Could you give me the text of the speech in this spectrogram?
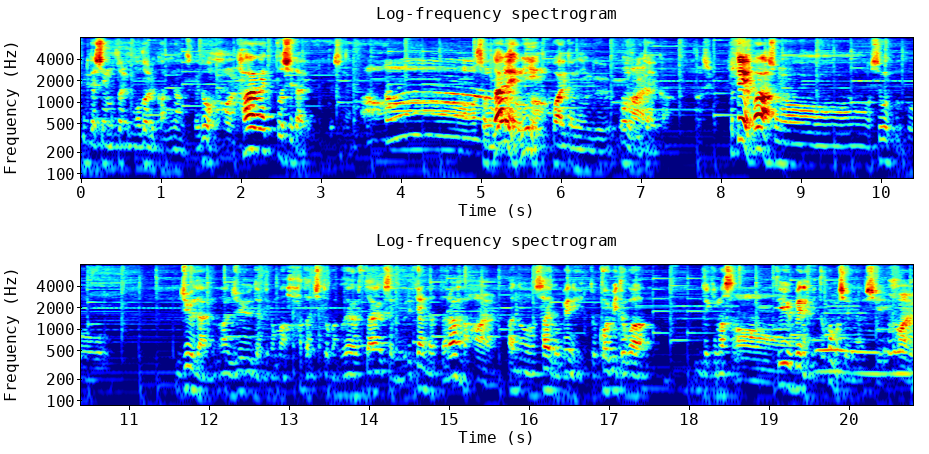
振り出しに戻る戻る感じなんですけど、はい。ターゲット次第ですね。あーそう誰にホワイトニングを売りたいか、確かに。例えばそのすごくこう10代あ10代というかまあ20歳とかの大学大学生に売りたいんだったらはい。あの最後ベネフィット恋人ができますっていうベネフィットかもしれないしうんはい。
